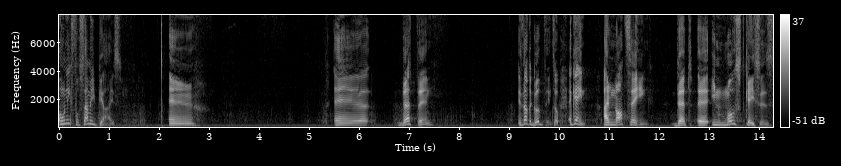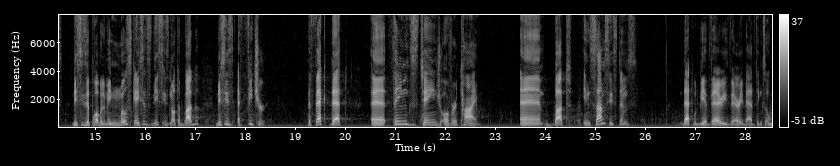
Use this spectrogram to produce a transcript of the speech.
Only for some APIs, uh, uh, that thing is not a good thing. So again, I'm not saying that uh, in most cases this is a problem. In most cases, this is not a bug. This is a feature. The fact that uh, things change over time. But in some systems, that would be a very, very bad thing. So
